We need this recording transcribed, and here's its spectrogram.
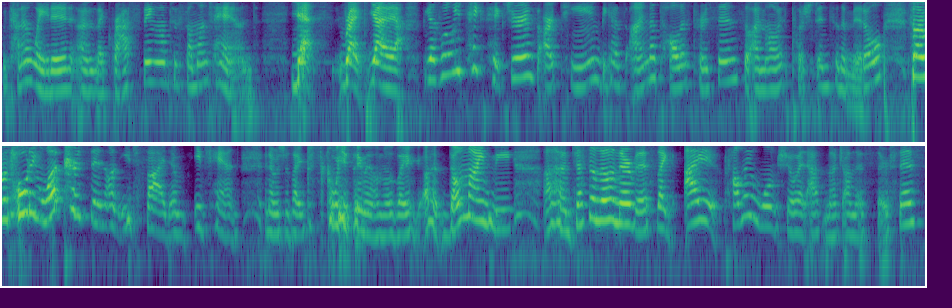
We kind of waited. I was like grasping onto someone's hand Yes, right. Yeah, yeah, yeah. Because when we take pictures, our team, because I'm the tallest person, so I'm always pushed into the middle. So I was holding one person on each side and each hand, and I was just like squeezing them. I was like, uh, don't mind me, uh, just a little nervous. Like, I probably won't show it as much on the surface,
